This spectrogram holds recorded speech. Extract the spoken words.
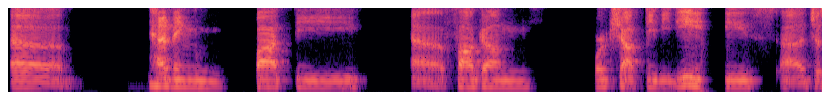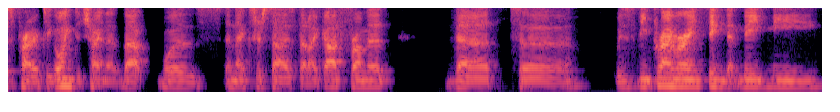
uh, having bought the uh, Fagung workshop DVDs uh, just prior to going to China, that was an exercise that I got from it that uh, was the primary thing that made me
